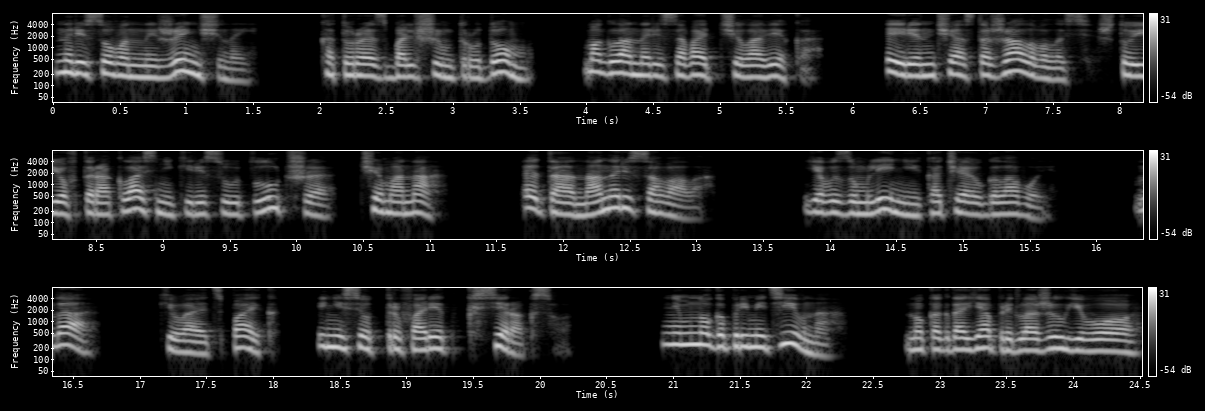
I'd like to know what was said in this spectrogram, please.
нарисованный женщиной, которая с большим трудом могла нарисовать человека. Эрин часто жаловалась, что ее второклассники рисуют лучше, чем она. Это она нарисовала. Я в изумлении качаю головой. «Да», — кивает Спайк и несет трафарет к Сероксу. Немного примитивно, но когда я предложил его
